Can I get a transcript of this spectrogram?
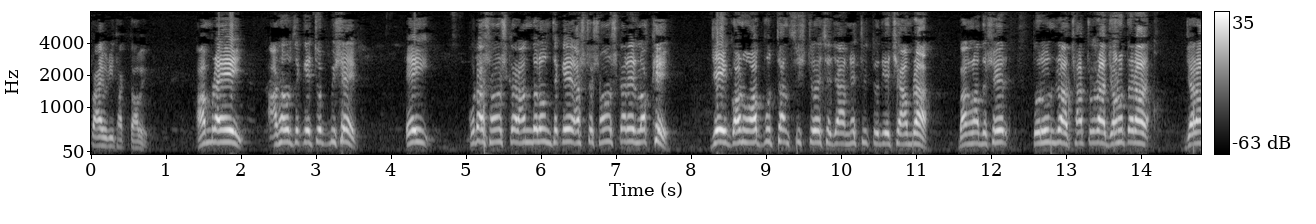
প্রায়োরিটি থাকতে হবে। আমরা এই আঠারো থেকে চব্বিশে এই কোটা সংস্কার আন্দোলন থেকে রাষ্ট্র সংস্কারের লক্ষ্যে যে গণ অভ্যুত্থান সৃষ্টি হয়েছে, যার নেতৃত্ব দিয়েছে আমরা, বাংলাদেশের তরুণরা, ছাত্ররা, জনতারা যারা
